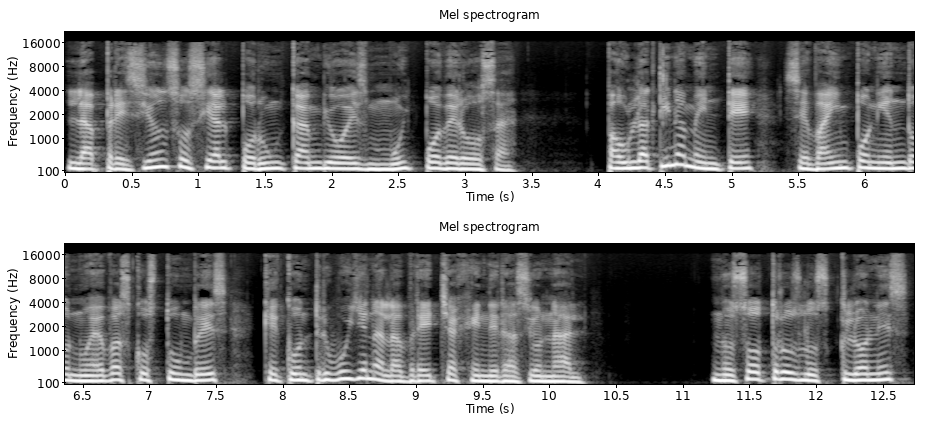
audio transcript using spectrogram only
la presión social por un cambio es muy poderosa. Paulatinamente se va imponiendo nuevas costumbres que contribuyen a la brecha generacional. Nosotros los clones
